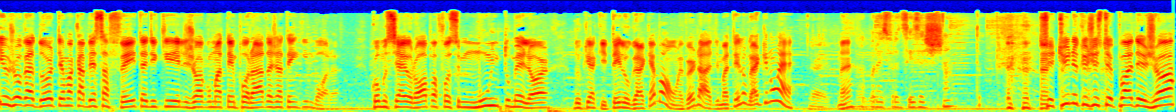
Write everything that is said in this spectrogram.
E o jogador tem uma cabeça feita de que ele joga uma temporada já tem que ir embora. Como se a Europa fosse muito melhor do que aqui. Tem lugar que é bom, é verdade, mas tem lugar que não é. É. Né? O Moraes francês é chato. Une que sais pas déjà.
